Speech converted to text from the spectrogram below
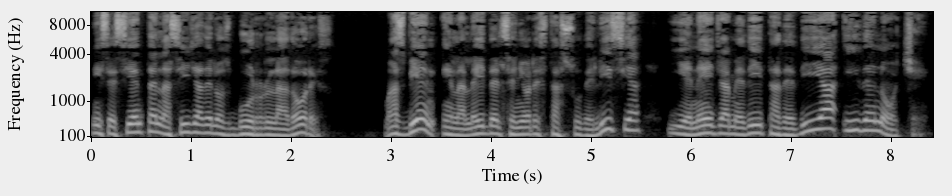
ni se sienta en la silla de los burladores más bien, en la ley del Señor está su delicia, y en ella medita de día y de noche.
